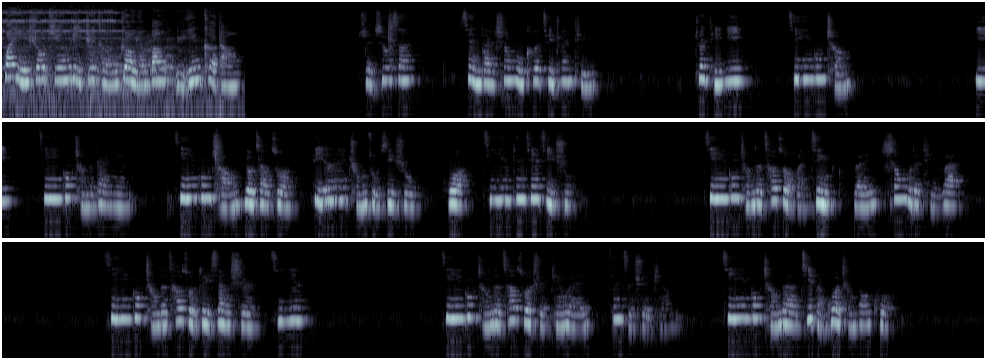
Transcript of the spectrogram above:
欢迎收听荔枝藤状元帮语音课堂。选修三：现代生物科技专题。专题一：基因工程。一、基因工程的概念。基因工程又叫做 DNA 重组技术或基因拼接技术。基因工程的操作环境为生物的体外。基因工程的操作对象是基因。基因工程的操作水平为分子水平。基因工程的基本过程包括：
